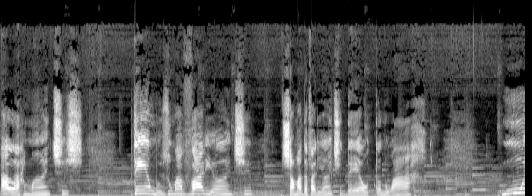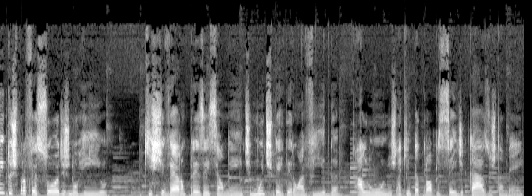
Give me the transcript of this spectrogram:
alarmantes temos uma variante chamada variante Delta no ar. Muitos professores no Rio que estiveram presencialmente, muitos perderam a vida, alunos, aqui em Petrópolis sei de casos também.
